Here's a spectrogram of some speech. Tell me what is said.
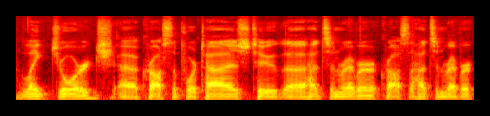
Lake George, uh, across the portage to the Hudson River, across the Hudson River,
